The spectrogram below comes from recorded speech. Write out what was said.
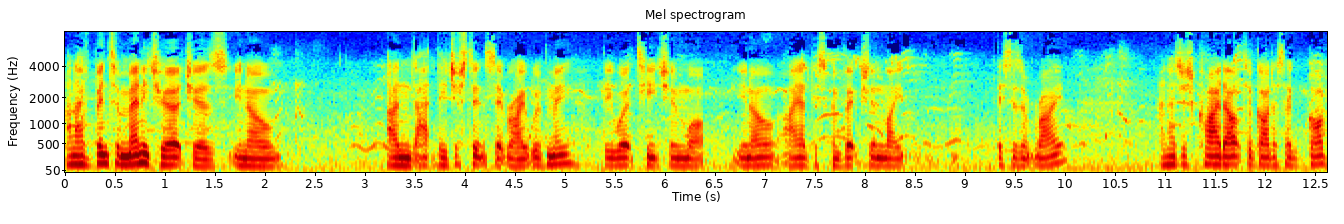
And I've been to many churches, you know, and I, they just didn't sit right with me. They weren't teaching what, you know, I had this conviction like, this isn't right. And I just cried out to God. I said, God,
